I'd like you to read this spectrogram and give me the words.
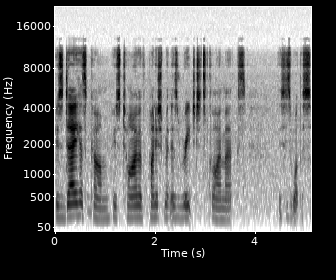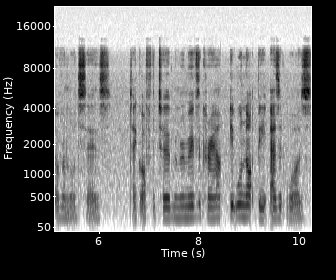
whose day has come, whose time of punishment has reached its climax. This is what the sovereign Lord says Take off the turban, remove the crown. It will not be as it was.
